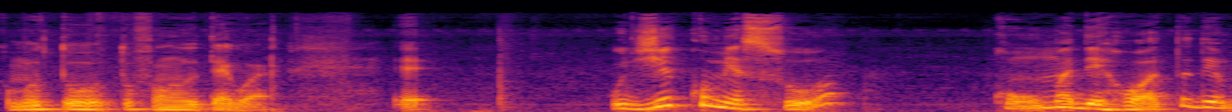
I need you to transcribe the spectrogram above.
Como eu tô, tô falando até agora. É, o dia começou com uma derrota de, uh,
